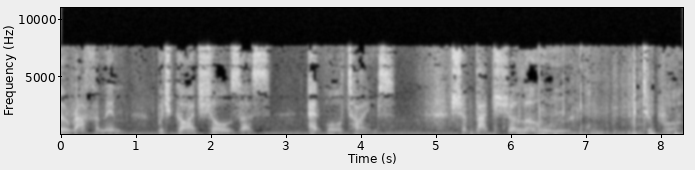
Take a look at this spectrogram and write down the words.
the Rachamim, which God shows us at all times. Shabbat Shalom to Paul.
